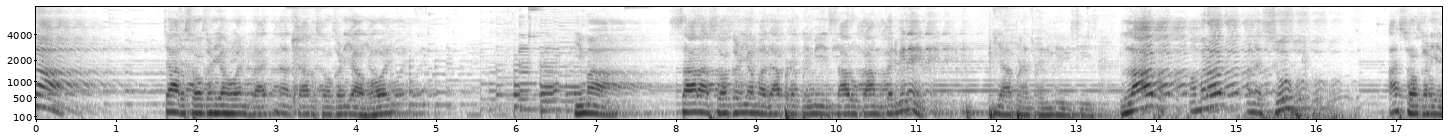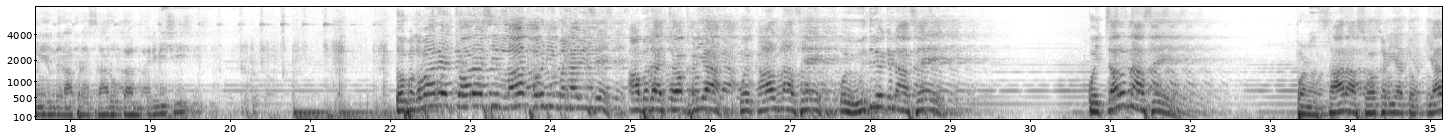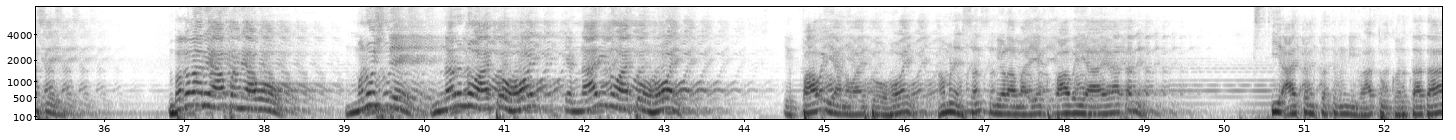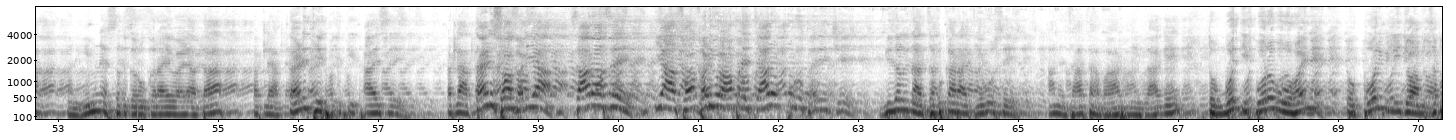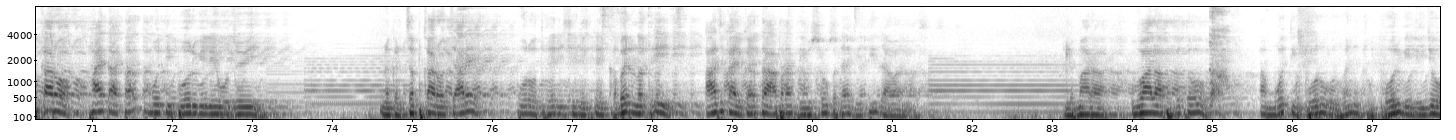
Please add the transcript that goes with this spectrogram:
આપણે ચારસો ઘડિયા હોય રાતના ચારસો ઘડિયા હોય. એમાં સારા સો ઘડિયામાં જ આપણે ગમે સારું કામ કરવી ને? એ આપણે કરી લેવી છીએ. લાભ અમરત અને શુભ. આ સો ઘડિયાની અંદર આપણે સારું કામ કરવી છીએ. તો ભગવાને ચોરાસી લાખ અવની બનાવી છે. આ બધા ચોઘડિયા કોઈ કાળના છે, કોઈ ઉદ્વેગના છે. કોઈ ચલના છે? પણ સારા સોઘડિયા તો ક્યાં છે? ભગવાને આપણને આવો મનુષ્ય નરનો આપ્યો હોય કે નારીનો આપ્યો હોય કે પાવૈયાનો આપ્યો હોય? હમણે સંત મેળામાં એક પાવૈયા આવ્યા હતા ને એ આત્મ તત્વની વાતો કરતા હતા અને એમને સદગુરુ કરાવી વાળ્યા હતા. એટલે આ ત્રણથી ભક્તિ થાય છે. એટલે આ ત્રણ સો ઘડિયા સારા છે. એ આ સો ઘડિયો આપણે ચારો પૂરું થઈ છે. વીજળીના ઝબકારા જેવું છે. આને જાતા વાર નહીં લાગે. તો મોતી પોરવવું હોય ને, તો પોરવી લીજો. આમ ઝબકારો થાય તરત મોતી પોરવી લેવું જોઈએ. નકર ઝબકારો ચારે પૂરો થઈ છે ને કંઈ ખબર નથી. આજકાલ કરતા આપણા દિવસો બધા વીતી જવાના છે. એટલે મારા વાલા ભક્તો આ મોતી પોરવું હોય ને, તો પોરવી લીજો.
